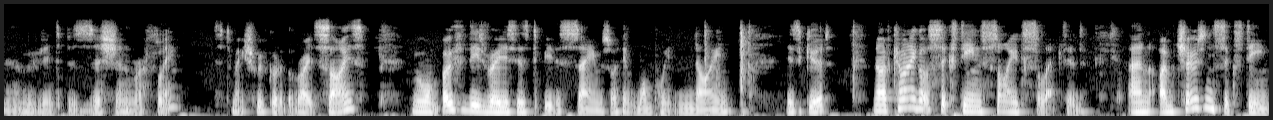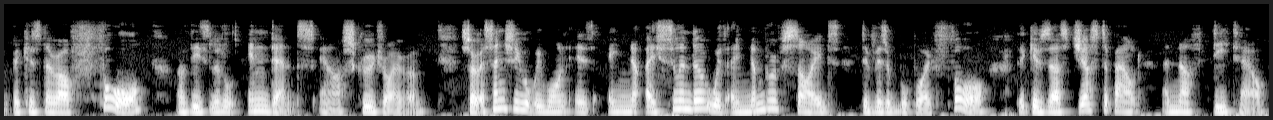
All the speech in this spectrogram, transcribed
and move it into position roughly just to make sure we've got it the right size. we want both of these radiuses to be the same, so I think 1.9 is good. Now I've currently got 16 sides selected, and I'm chosen 16 because there are four of these little indents in our screwdriver. So essentially what we want is a, a cylinder with a number of sides divisible by 4 that gives us just about enough detail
